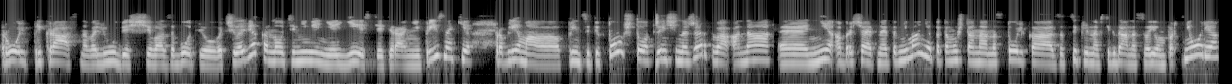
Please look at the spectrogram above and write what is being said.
роль прекрасного, любящего, заботливого человека, но тем не менее есть эти ранние признаки. Проблема, в принципе, в том, что женщина-жертва, она э, не обращает на это внимание, потому что она настолько зациклена всегда на своем партнере, Э,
